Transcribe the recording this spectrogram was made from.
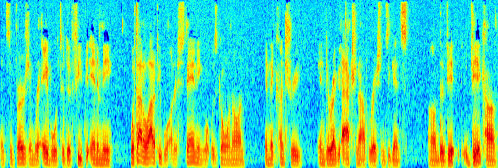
and subversion, were able to defeat the enemy without a lot of people understanding what was going on in the country in direct action operations against um, the Viet, Viet Cong.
